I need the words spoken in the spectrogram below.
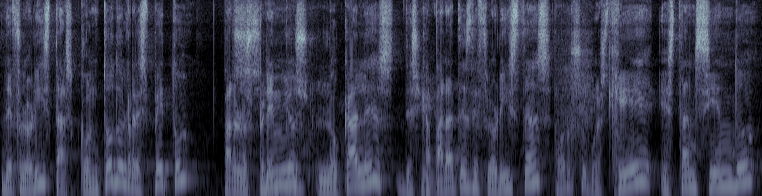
de floristas, con todo el respeto para los Siempre. premios locales de escaparates de floristas Por supuesto. que están siendo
